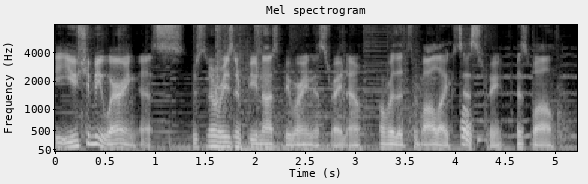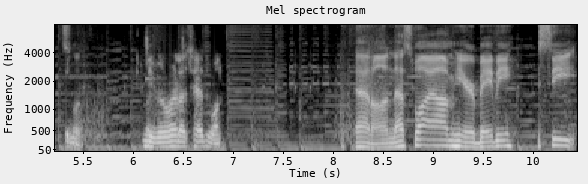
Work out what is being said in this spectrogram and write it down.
to, you should be wearing this there's no reason for you not to be wearing this right now over the Tuvala accessory oh. as well so Didn't even realize I had one. that on that's why i'm here baby See,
